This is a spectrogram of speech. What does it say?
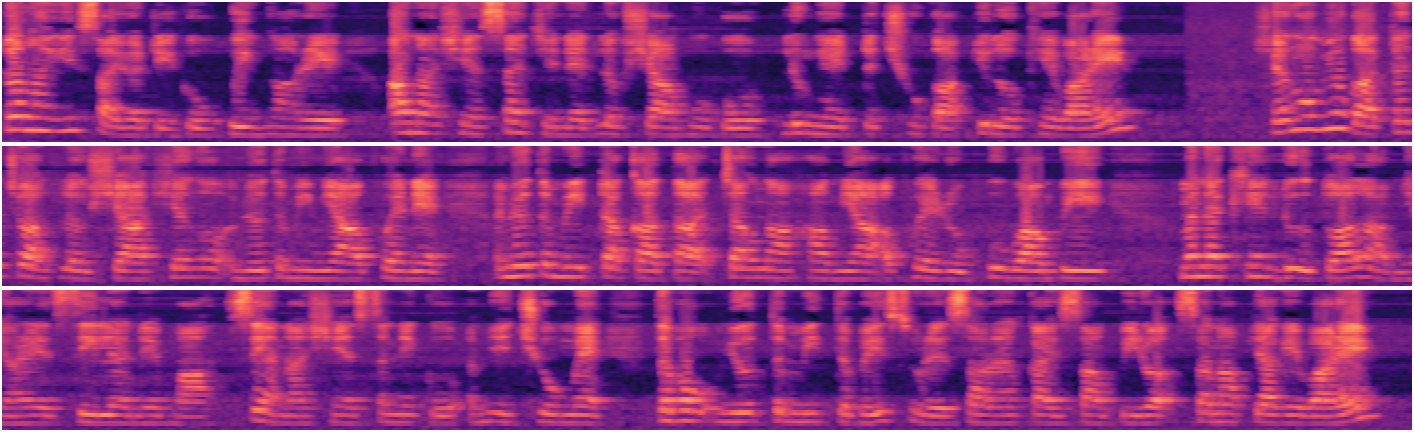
တော်လှန်ရေးစာရွက်တွေကိုဝေငှတဲ့အာဏာရှင်စန့်ကျင်တဲ့လှုပ်ရှားမှုကိုလူငယ်တချို့ကပြုလုပ်ခဲ့ပါတယ်။ ရန်ကုန်မြို့ကတက်ကြွလှုပ်ရှားရန်ကုန်အမျိုးသမီးများအဖွဲ့နဲ့အမျိုးသမီးတက္ကသကျောင်းသားဟောင်းများအဖွဲ့တို့ပူးပေါင်းပြီးမနက်ခင်းလူသွားလာများတဲ့ဇီလန်ထဲမှာဆီယနာရှင်စနစ်ကိုအမြင့်ချိုးမဲ့တပုတ်အမျိုးသမီးတပိတ်ဆိုတဲ့စာရန်ကိုင်ဆောင်ပြီးတော့ဆန္ဒပြခဲ့ပါတယ်။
